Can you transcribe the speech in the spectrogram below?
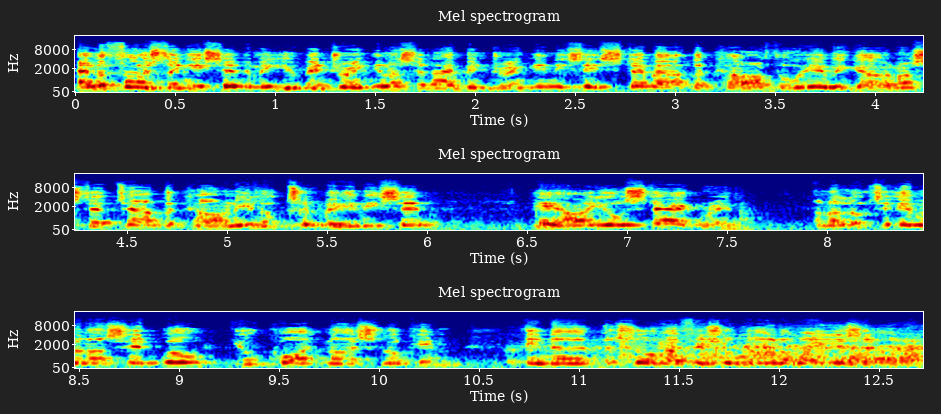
And the first thing he said to me, you've been drinking? I said, I've been drinking. He said, step out the car. I thought, here we go. And I stepped out the car and he looked at me and he said, here, you're staggering. And I looked at him and I said, well, you're quite nice looking in a, a sort of official kind of way yourself.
